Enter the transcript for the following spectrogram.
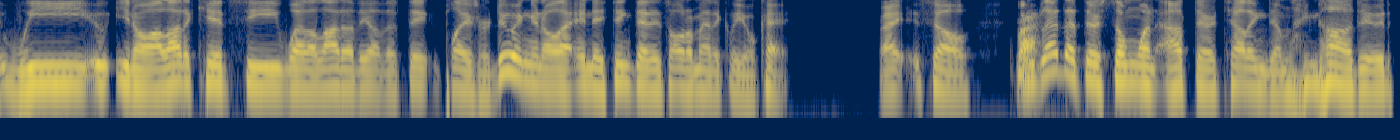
we, you know, a lot of kids see what a lot of the other th- players are doing and all that, and they think that it's automatically okay, right? So I'm glad that there's someone out there telling them, like, no, dude,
